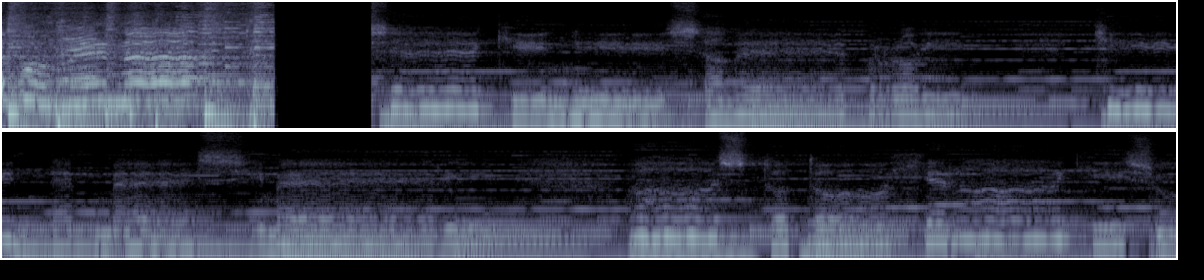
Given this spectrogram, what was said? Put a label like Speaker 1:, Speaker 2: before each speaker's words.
Speaker 1: κουβέντα Ξεκινήσαμε πρωί κι είναι μεσημέρι. Ας το χεράκι σου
